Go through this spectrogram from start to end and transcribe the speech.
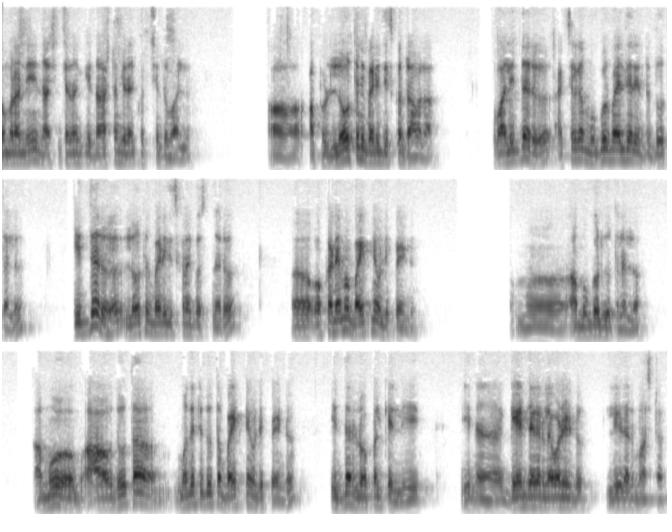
గుమరాన్ని నాశించడానికి నాశనం చేయడానికి వచ్చిండ్రు వాళ్ళు. అప్పుడు లోతుని బయట తీసుకొని రావాలా? వాళ్ళిద్దరు యాక్చువల్గా ముగ్గురు బయలుదేరిండ్రు దూతలు. ఇద్దరు లోతుని బయట తీసుకోవడానికి వస్తున్నారు. ఒక్కడేమో బయటనే ఉండిపోయిండు. ఆ ముగ్గురు దూతలలో. ఆ ఆ దూత మొదటి దూత బయటనే ఉండిపోయిండు. ఇద్దరు లోపలికి వెళ్ళి ఈయన గేట్ దగ్గర నిలబడిండు లీడర్ మాస్టర్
